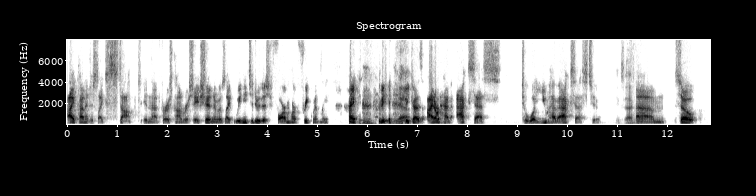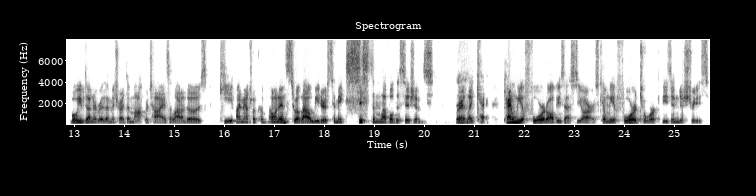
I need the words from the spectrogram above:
i kind of just like stopped in that first conversation and was like we need to do this far more frequently right Mhm. Yeah. because i don't have access to what you have access to Exactly. um, so what we've done at Rhythm is try to democratize a lot of those key financial components to allow leaders to make system level decisions, right? Mhm. Like, can, can we afford all these SDRs? Can we afford to work these industries,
